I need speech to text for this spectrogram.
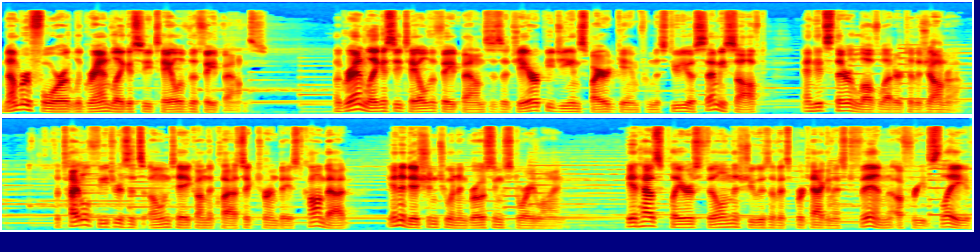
Number 4 Legrand Legacy Tale of the Fatebounds. Legrand Legacy Tale of the Fatebounds is a JRPG inspired game from the studio Semisoft, and it's their love letter to the genre. The title features its own take on the classic turn based combat, in addition to an engrossing storyline. It has players fill in the shoes of its protagonist Finn, a freed slave,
